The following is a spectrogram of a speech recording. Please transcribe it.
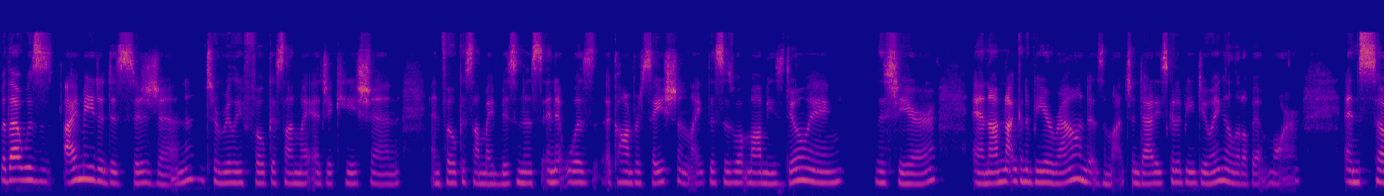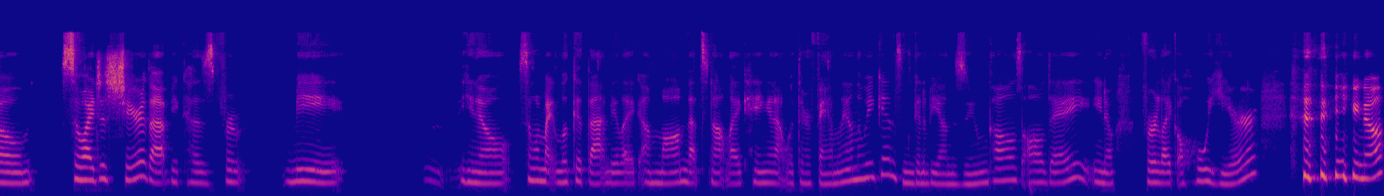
But that was, I made a decision to really focus on my education and focus on my business. And it was a conversation like, this is what mommy's doing this year, and I'm not going to be around as much, and daddy's going to be doing a little bit more. And so, so I just share that because for me, you know, someone might look at that and be like, a mom that's not like hanging out with their family on the weekends and going to be on Zoom calls all day, you know, for like a whole year, you know,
